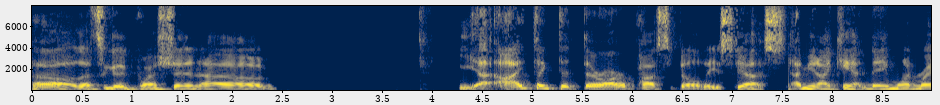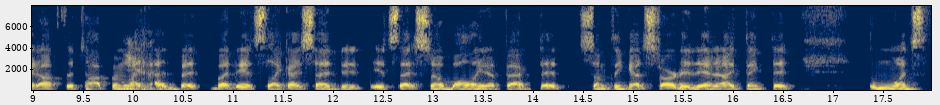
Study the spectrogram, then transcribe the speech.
Oh, that's a good question. Uh, yeah, I think that there are possibilities. Yes, I mean I can't name one right off the top of my yeah. head, but but it's like I said, it, it's that snowballing effect that something got started, and I think that once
